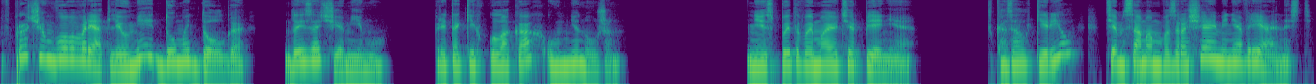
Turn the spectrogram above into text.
Впрочем, Вова вряд ли умеет думать долго, да и зачем ему? При таких кулаках ум не нужен. «Не испытывай мое терпение», — сказал Кирилл тем самым возвращая меня в реальность.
